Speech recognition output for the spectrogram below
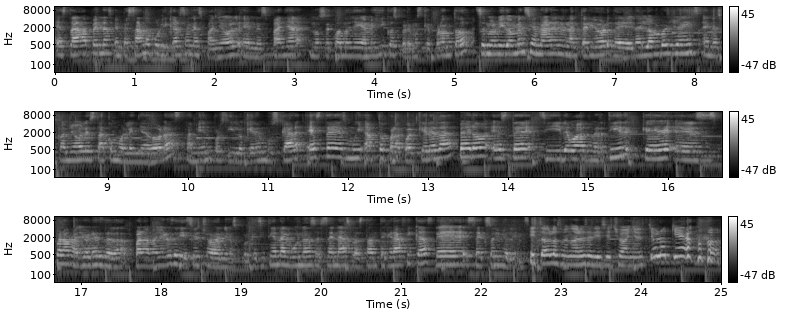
Está apenas empezando a publicarse en español en España, no sé cuándo llegue a México, esperemos que pronto. Se me olvidó mencionar en el anterior de, de Lumberjanes, en español está como leñadoras, también por si lo quieren buscar. Este es muy apto para cualquier edad, pero este sí debo advertir que es para mayores de edad, para mayores de 18 años, porque sí tiene algunas escenas bastante gráficas de sexo y violencia. Y todos los menores de 18 años, yo lo quiero.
